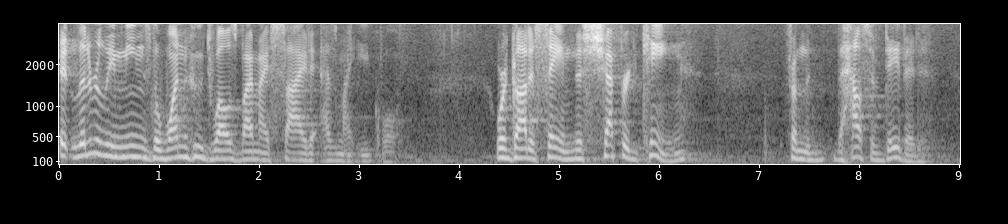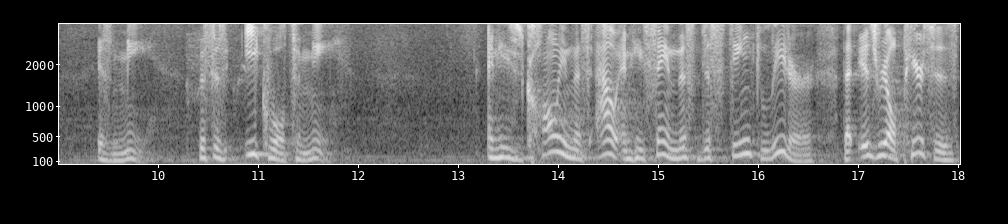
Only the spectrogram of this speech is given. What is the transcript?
it literally means the one who dwells by my side as my equal. Where God is saying, This shepherd king from the, the house of David is me. This is equal to me. And he's calling this out and he's saying, This distinct leader that Israel pierces,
